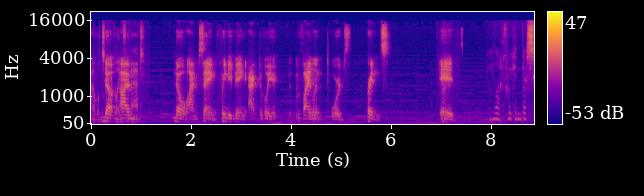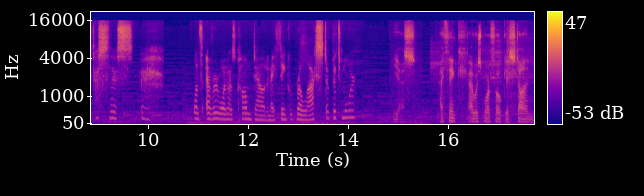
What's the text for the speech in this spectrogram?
I will take No, blame I'm- for that. No, I'm saying Queenie being actively violent towards Prince. Hmm. It Look, we can discuss this uh, once everyone has calmed down and I think relaxed a bit more. Yes. I think I was more focused on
